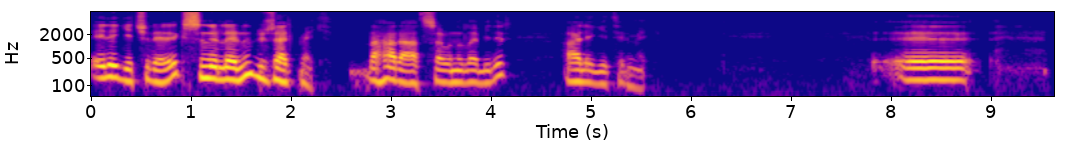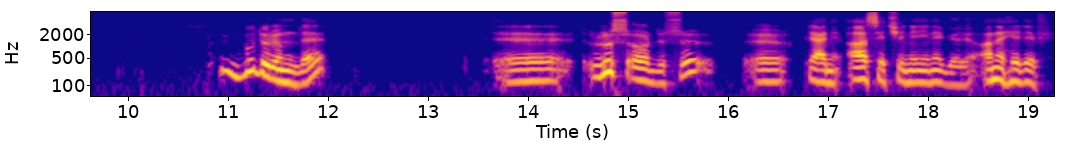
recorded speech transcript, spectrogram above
ele geçirerek sınırlarını düzeltmek, daha rahat savunulabilir hale getirmek. Ee, bu durumda e, Rus ordusu e, yani A seçeneğine göre ana hedef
